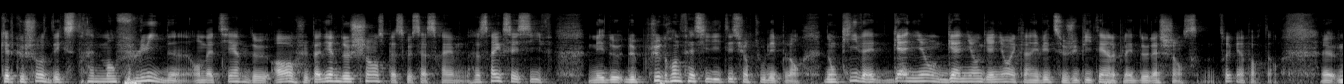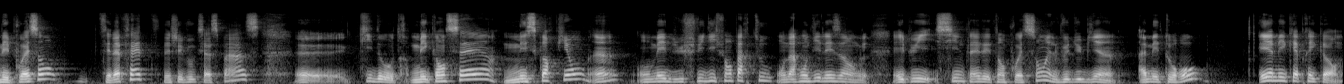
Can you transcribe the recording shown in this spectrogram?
quelque chose d'extrêmement fluide en matière de, oh je vais pas dire de chance parce que ça serait, ça serait excessif, mais de, de plus grande facilité sur tous les plans. Donc qui va être gagnant, gagnant, gagnant avec l'arrivée de ce Jupiter, la planète de la chance. Un truc important. Euh, mes poissons, c'est la fête, c'est chez vous que ça se passe. Euh, qui d'autre? Mes cancers, mes scorpions, hein on met du fluidifiant partout, on arrondit les angles. Et puis, si une planète est en poisson, elle veut du bien à mes taureaux et à mes capricornes.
